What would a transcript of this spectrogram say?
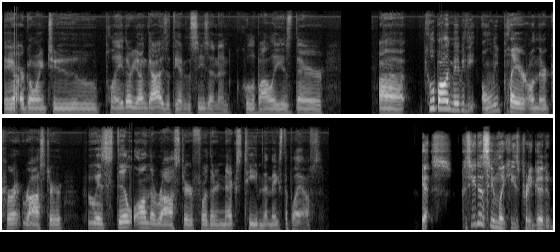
they are going to play their young guys at the end of the season. And Coulibaly is their uh, Coulibaly may be the only player on their current roster who is still on the roster for their next team that makes the playoffs. Yes, because he does seem like he's pretty good.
